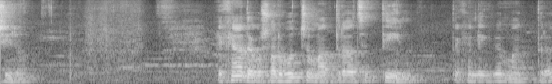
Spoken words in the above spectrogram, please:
জিরো এখানে দেখো সর্বোচ্চ মাত্রা আছে তিন। এখানে লিখবে মাত্রা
